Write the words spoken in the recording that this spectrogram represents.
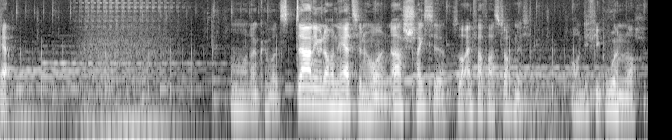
Ja. Oh, dann können wir uns da nämlich noch ein Herzchen holen. Ach, scheiße. So einfach war es doch nicht. Oh, und die Figuren noch.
